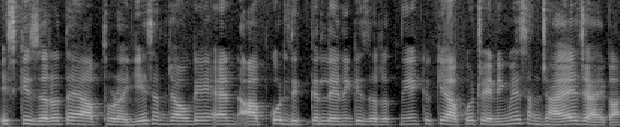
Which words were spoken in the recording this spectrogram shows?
इसकी ज़रूरत है? आप थोड़ा ये समझाओगे एंड आपको दिक्कत लेने की ज़रूरत नहीं है क्योंकि आपको ट्रेनिंग में समझाया जाएगा।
